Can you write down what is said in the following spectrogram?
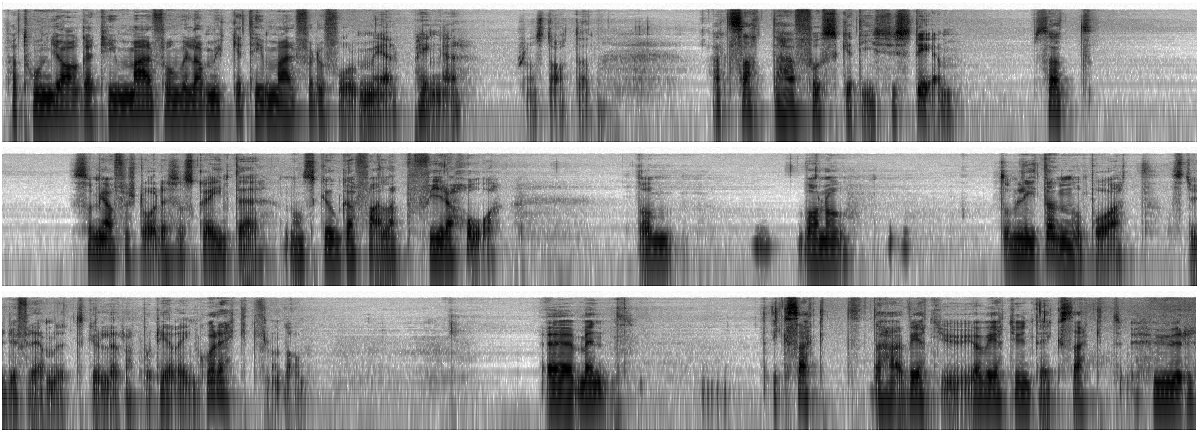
För att hon jagar timmar, för hon vill ha mycket timmar för då får hon mer pengar från staten. Att satt det här fusket i system. Så att som jag förstår det så ska inte någon skugga falla på 4H. De var nog de litade nog på att Studiefrämjandet skulle rapportera in korrekt från dem. Eh, men exakt det här vet ju, jag vet ju inte exakt hur,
